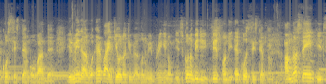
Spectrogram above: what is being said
ecosystem over there, it means that whatever ideology we are going to be bringing up, it's going to be the, based on the ecosystem. Okay. I'm not saying it's,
